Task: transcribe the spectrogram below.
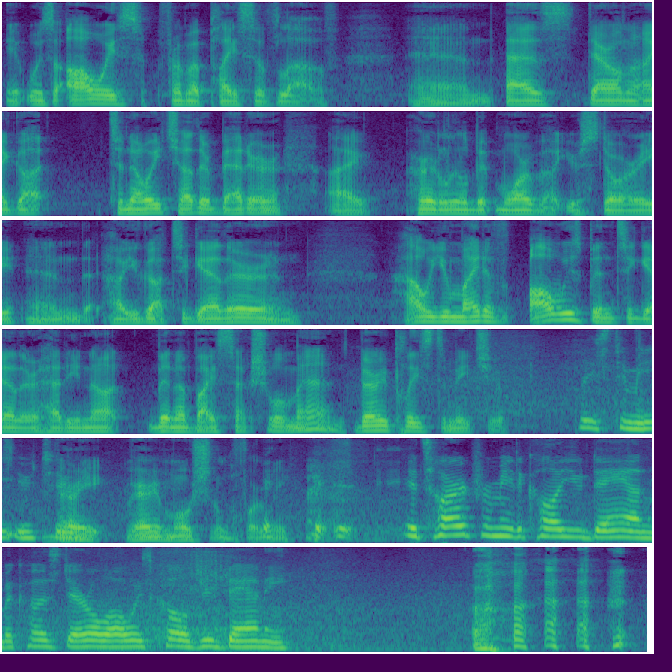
It was always from a place of love. And as Daryl and I got to know each other better, I heard a little bit more about your story and how you got together and how you might have always been together had he not been a bisexual man. Very pleased to meet you. Pleased to meet you, too. Very, very emotional for me. It- it's hard for me to call you Dan because Daryl always called you Danny.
